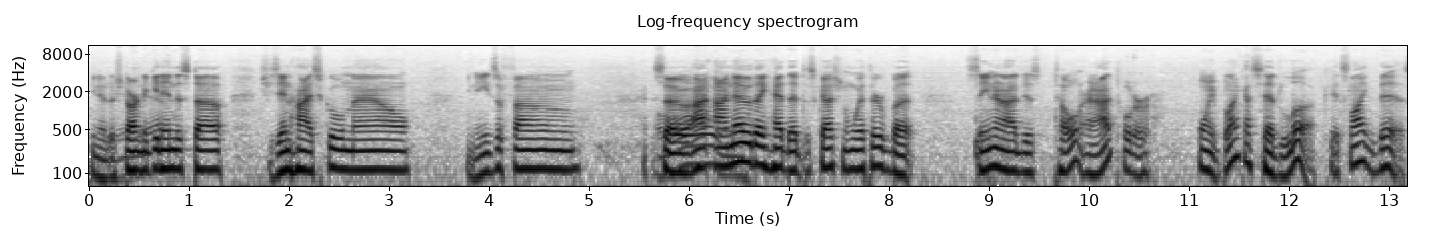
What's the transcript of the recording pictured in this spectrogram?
you know they're starting to get into stuff. She's in high school now. He needs a phone. So Oh, I, I know they had that discussion with her, but Cena and I just told her, and I told her point blank. I said, "Look, it's like this.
